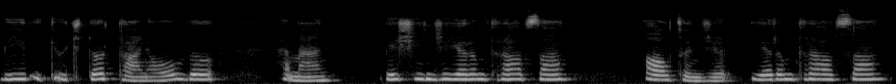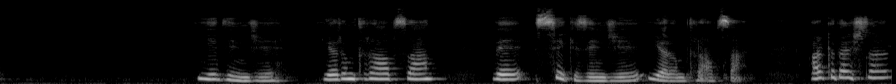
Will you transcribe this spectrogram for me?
1, 2, 3, 4 tane oldu. Hemen 5. yarım trabzan, 6. yarım trabzan, 7. yarım trabzan ve 8. yarım trabzan. Arkadaşlar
